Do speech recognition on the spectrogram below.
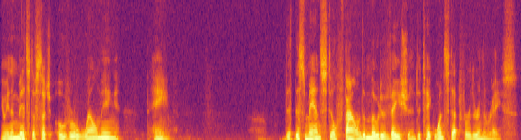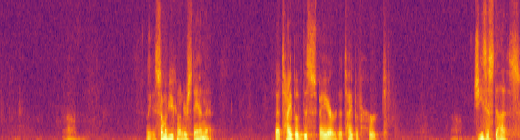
You know, in the midst of such overwhelming pain, this, this man still found the motivation to take one step further in the race. Um, some of you can understand that. That type of despair, that type of hurt. Jesus does.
